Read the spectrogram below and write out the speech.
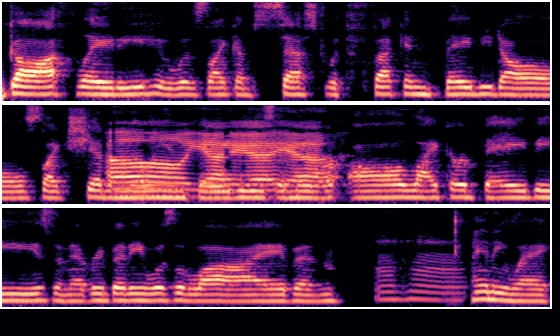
goth lady who was like obsessed with fucking baby dolls. Like she had a million oh, yeah, babies, yeah, and they were all like her babies, and everybody was alive. And mm-hmm. anyway,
